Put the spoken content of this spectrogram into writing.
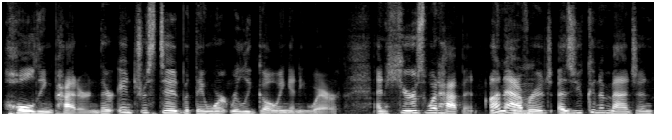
holding pattern. They're interested, but they weren't really going anywhere. And here's what happened on mm-hmm. average, as you can imagine,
